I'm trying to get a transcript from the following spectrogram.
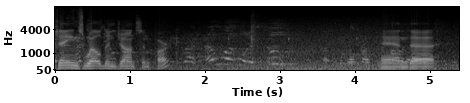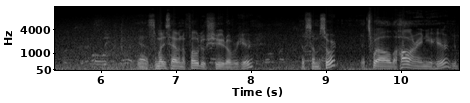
James Weldon Johnson Park. And uh, yeah, somebody's having a photo shoot over here of some sort. That's why all the hollering you hear in the,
